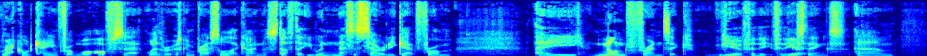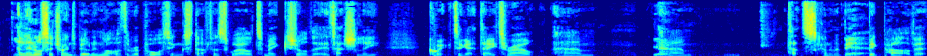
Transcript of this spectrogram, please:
record came from, what offset, whether it was compressed, all that kind of stuff that you wouldn't necessarily get from a non-forensic view for the for these Yeah. things. Um, And then also trying to build in a lot of the reporting stuff as well to make sure that it's actually quick to get data out. Um, Yeah. um, that's kind of a big Yeah. big part of it.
